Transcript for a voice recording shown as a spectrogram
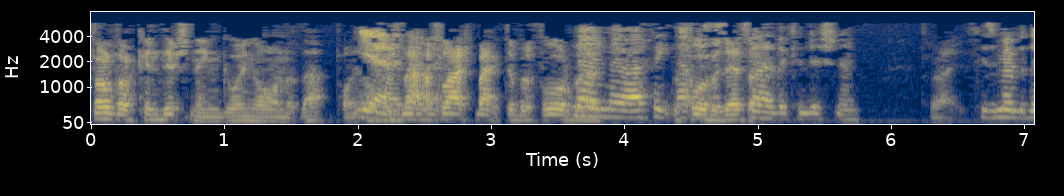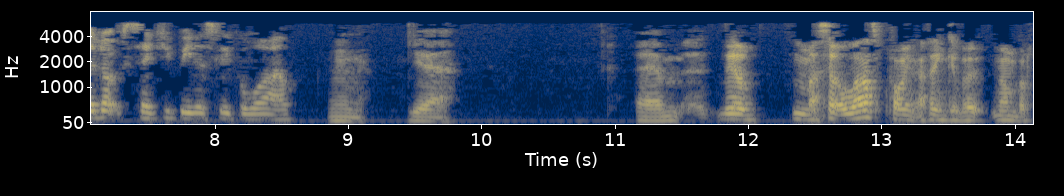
further conditioning going on at that point. Yeah, or was that no, a no. flashback to before No, the no, I think that before was the further conditioning. Right? Because remember, the doctor said you've been asleep a while. Mm, yeah. Um, the my sort of last point I think about number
